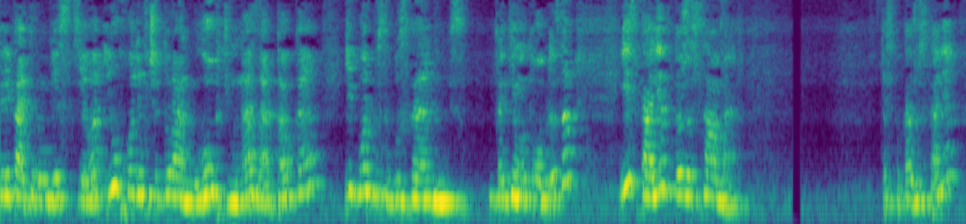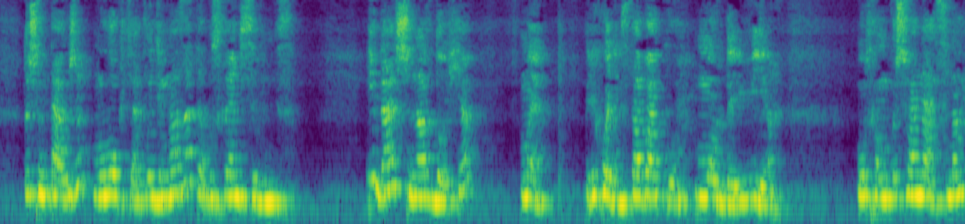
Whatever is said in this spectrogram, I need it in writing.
перекатываем вес тела и уходим в чатурангу. Локти мы назад толкаем и корпус опускаем вниз. Таким вот образом. И с колен то же самое. Сейчас покажу с колен. Точно так же мы локти отводим назад и опускаемся вниз. И дальше на вдохе мы переходим в собаку мордой вверх. Урхамукашванасана.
